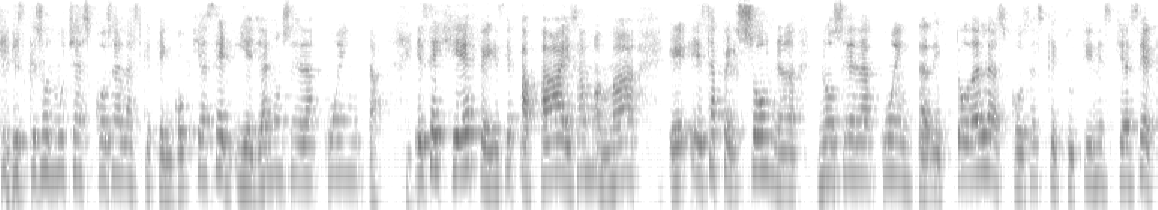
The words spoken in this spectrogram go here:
Es que son muchas cosas las que tengo que hacer y ella no se da cuenta. Ese jefe, ese papá, esa mamá, e, esa persona no se da cuenta de todas las cosas que tú tienes que hacer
